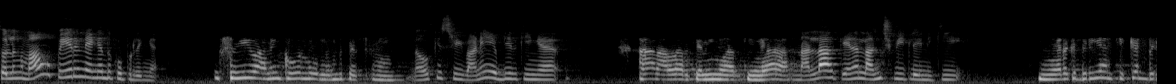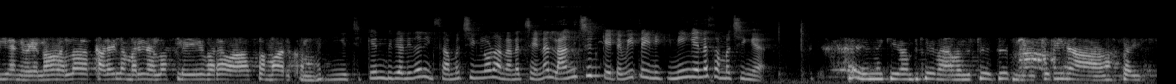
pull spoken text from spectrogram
சொல்லுங்கம்மா உங்க பேர் என்ன? எங்கேருந்து கூப்பிடுறீங்க? ஸ்ரீவாணி கூர்லூர்ல இருந்து பேசுறேன். ஓகே ஸ்ரீவாணி எப்படி இருக்கீங்க? ஆ நல்லா இருக்கேன். நீங்க நல்லா இருக்கீங்களா? நல்லா இருக்கேன். லஞ்ச் வீட்ல இன்னைக்கு? எனக்கு பிரியாணி சிக்கன் பிரியாணி வேணும். நல்லா கடையில மாதிரி நல்லா ஃபிளேவரா வாசமா இருக்கணும். நீங்க சிக்கன் பிரியாணி தான் நீங்க சமைச்சீங்களோ நான் நினைச்சேன். என்ன லஞ்சுன்னு கேட்டேன். வீட்ல இன்னைக்கு நீங்க என்ன சமைச்சீங்க? இன்னைக்கு வந்துட்டு நான் வந்துட்டு இது புதினா rice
